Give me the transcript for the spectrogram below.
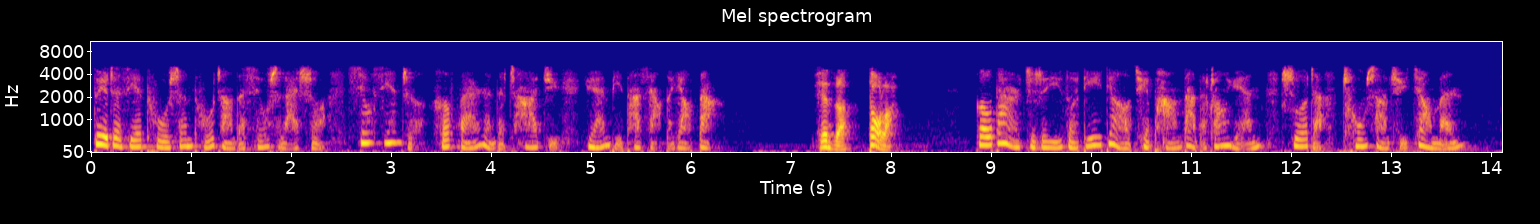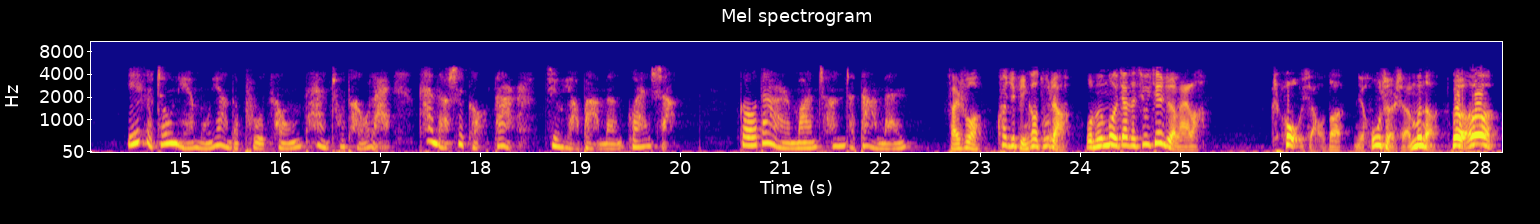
对这些土生土长的修士来说，修仙者和凡人的差距远比他想的要大。仙子到了。狗蛋儿指着一座低调却庞大的庄园，说着冲上去叫门。一个中年模样的仆从探出头来，看到是狗蛋儿，就要把门关上。狗蛋儿忙撑着大门：“樊叔，快去禀告族长，我们墨家的修仙者来了。”臭小子，你胡扯什么呢？呃呃。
